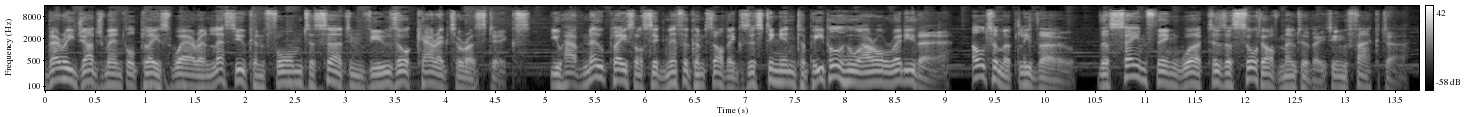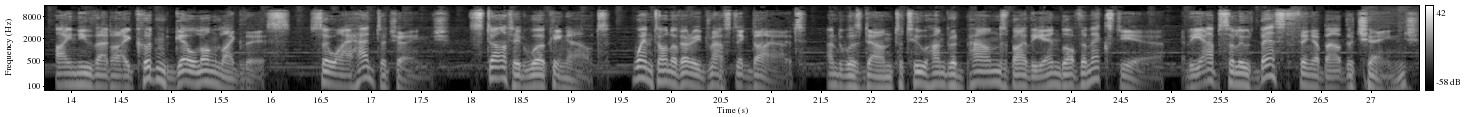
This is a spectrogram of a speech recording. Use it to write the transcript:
very judgmental place where unless you conform to certain views or characteristics, you have no place or significance of existing into people who are already there. Ultimately though, the same thing worked as a sort of motivating factor. I knew that I couldn't go along like this, so I had to change. Started working out, went on a very drastic diet, and was down to 200 pounds by the end of the next year. The absolute best thing about the change,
